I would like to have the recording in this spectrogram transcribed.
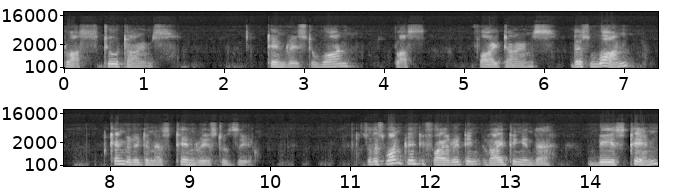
plus 2 times 10 raised to 1 plus 5 times. This 1 can be written as 10 raised to 0 so this 125 writing writing in the base 10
